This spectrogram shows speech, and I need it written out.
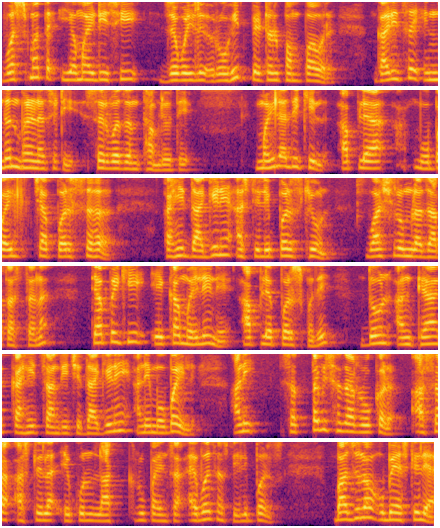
Vasmat M I D C जवळील रोहित पेट्रोल पंपावर गाडीचं इंधन भरण्यासाठी सर्वजण थांबले होते. महिला देखील आपल्या मोबाईलच्या पर्ससह काही दागिने असलेली पर्स घेऊन वॉशरूमला जात असताना त्यापैकी एका महिलेने आपल्या पर्समध्ये दोन अंगठ्या काही चांदीचे दागिने आणि मोबाईल आणि सत्तावीस हजार रोकड असा असलेला एकूण लाख रुपयांचा ऐवज असलेली पर्स बाजूला उभे असलेल्या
